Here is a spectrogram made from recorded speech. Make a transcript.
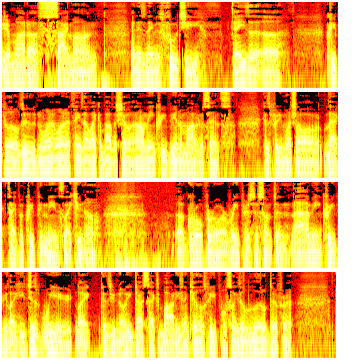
Yamada Asaemon, and his name is Fuchi, and he's a, a creepy little dude. And one one of the things I like about the show, I don't mean creepy in a modern sense, because pretty much all that type of creepy means like you know a groper or a rapist or something. I mean, creepy. Like he's just weird. Like because you know he dissects bodies and kills people, so he's a little different.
